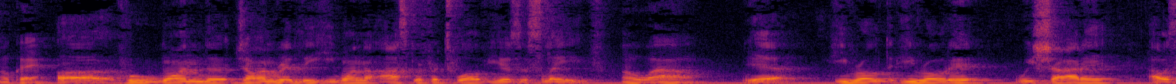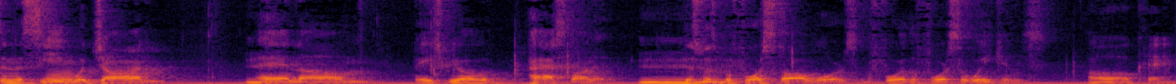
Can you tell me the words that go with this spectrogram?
Okay. uh, who won the John Ridley. He won the Oscar for Twelve Years a Slave. Oh wow. Yeah, he wrote he wrote it. We shot it. I was in the scene with John, and um, HBO passed on it. This was mm. before Star Wars, before The Force Awakens, Oh okay.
